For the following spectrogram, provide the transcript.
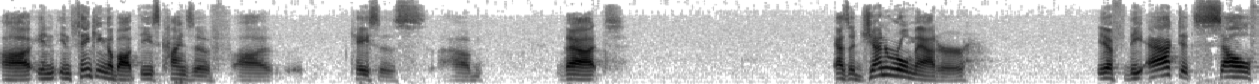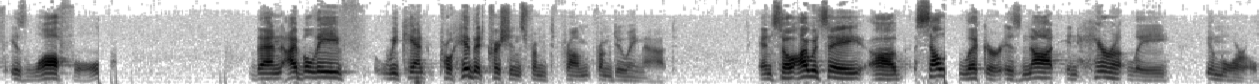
uh, in, in thinking about these kinds of uh, cases, um, that as a general matter, if the act itself is lawful, then I believe we can't prohibit Christians from, from, from doing that. And so I would say uh, liquor is not inherently immoral.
